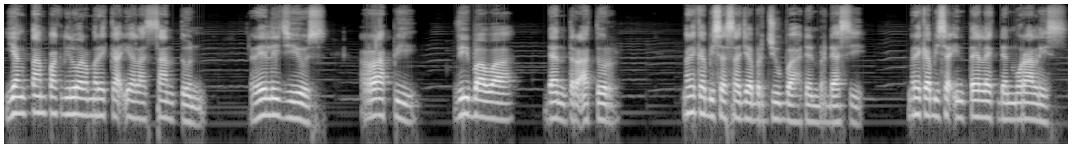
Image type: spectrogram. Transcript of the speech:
Yang tampak di luar mereka ialah santun, religius, rapi, wibawa, dan teratur. Mereka bisa saja berjubah dan berdasi. Mereka bisa intelek dan moralis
